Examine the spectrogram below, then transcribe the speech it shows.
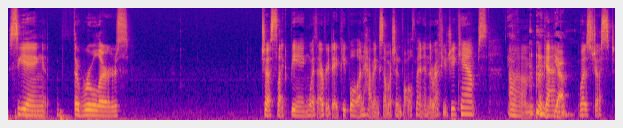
seeing the rulers just like being with everyday people and having so much involvement in the refugee camps um, again Yeah. was just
